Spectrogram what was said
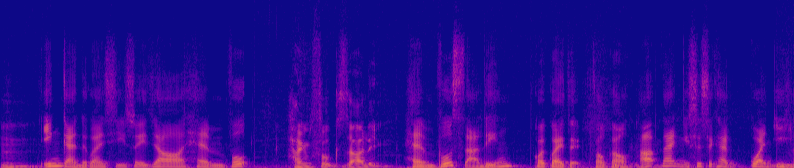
嗯，音感的关系，所以叫幸福。幸福家庭，幸福家庭，怪怪的，糟糕。好，那你试试看冠意。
